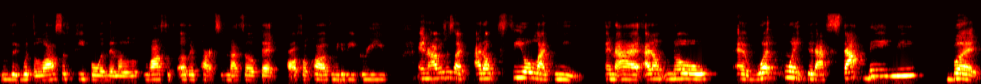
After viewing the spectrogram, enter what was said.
with the loss of people and then a loss of other parts of myself that also caused me to be grieved. And I was just like, I don't feel like me. And I, I don't know at what point did I stop being me but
